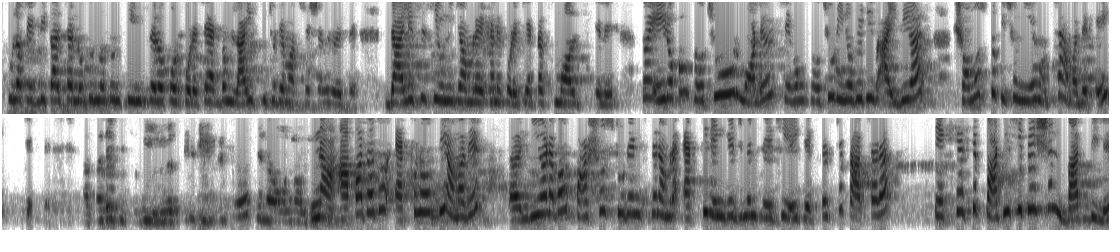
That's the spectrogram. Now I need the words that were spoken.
স্কুল অফ এগ্রিকালচার নতুন নতুন থিমস এর ওপর করেছে, একদম লাইভ কিছু ডেমনস্ট্রেশন রয়েছে ডায়ালিসিস ইউনিট আমরা এখানে করেছি একটা স্মল স্কেলে তো এইরকম প্রচুর মডেলস এবং প্রচুর ইনোভেটিভ আইডিয়াস সমস্ত কিছু নিয়ে হচ্ছে আমাদের এই চেক টেস্ট আপনাদের কি শুধু ইউনিভার্সিটি স্বীকৃত হচ্ছে না আপাতত এখনও অবধি আমাদের নিয়ার অ্যাবাউট পাঁচশো স্টুডেন্টসদের আমরা অ্যাক্টিভ এঙ্গেজমেন্ট পেয়েছি এই টেক ফেস্টে তাছাড়া টেক ফেস্টে পার্টিসিপেশন বাদ দিলে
